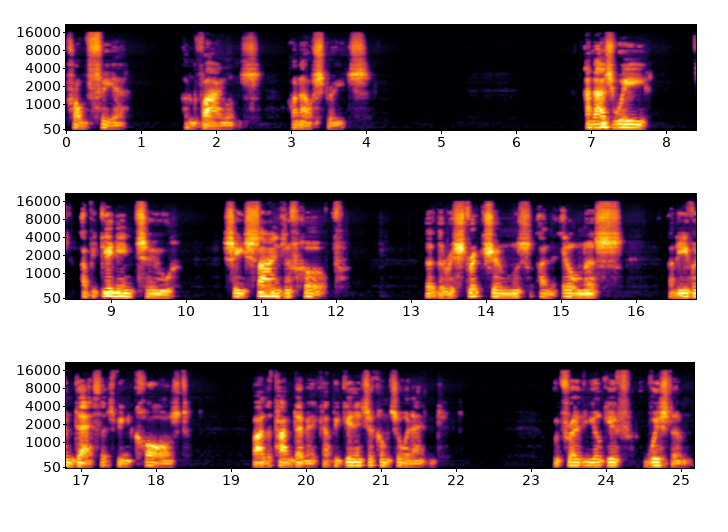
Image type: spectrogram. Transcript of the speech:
from fear and violence on our streets. And as we are beginning to see signs of hope that the restrictions and illness and even death that's been caused by the pandemic are beginning to come to an end, we pray that you'll give wisdom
